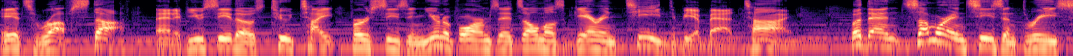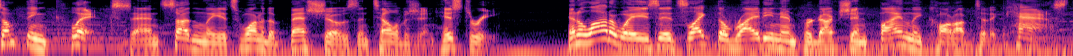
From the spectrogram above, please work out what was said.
It's rough stuff, and if you see those too tight first season uniforms, it's almost guaranteed to be a bad time. But then, somewhere in season 3, something clicks, and suddenly it's one of the best shows in television history. In a lot of ways, it's like the writing and production finally caught up to the cast.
